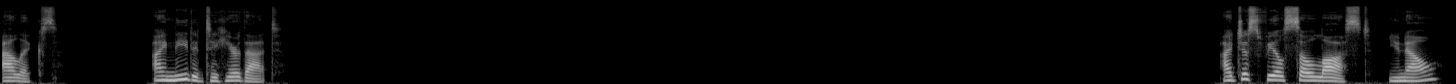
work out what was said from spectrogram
Alex. I needed to hear that. I just feel so lost, you know?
